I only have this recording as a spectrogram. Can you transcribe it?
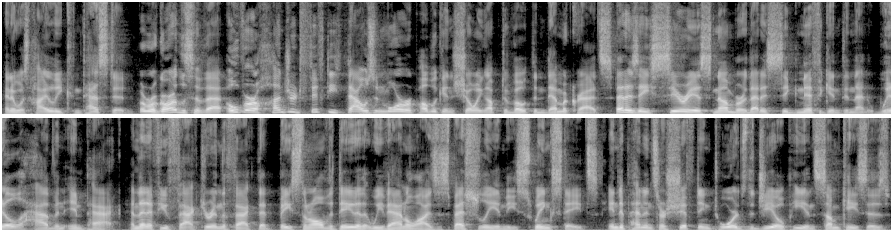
and it was highly contested. But regardless of that, over 150,000 more Republicans showing up to vote than Democrats, that is a serious number. That is significant and that will have an impact. And then if you factor in the fact that based on all the data that we've analyzed, especially in these swing states, independents are shifting towards the GOP in some cases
